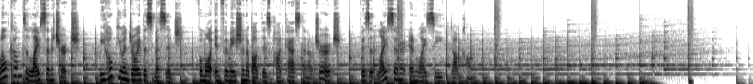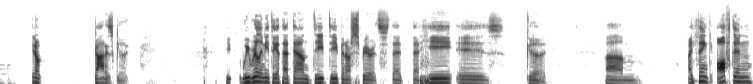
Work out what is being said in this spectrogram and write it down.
Welcome to Life Center Church. We hope you enjoy this message. For more information about this podcast and our church, visit lifecenternyc.com. You know, God is good. We really need to get that down deep, deep in our spirits that, that He is good. Um, I think often,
